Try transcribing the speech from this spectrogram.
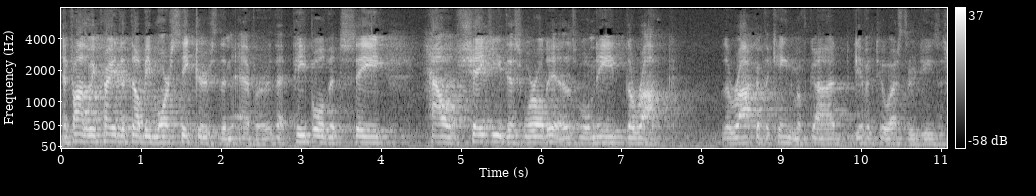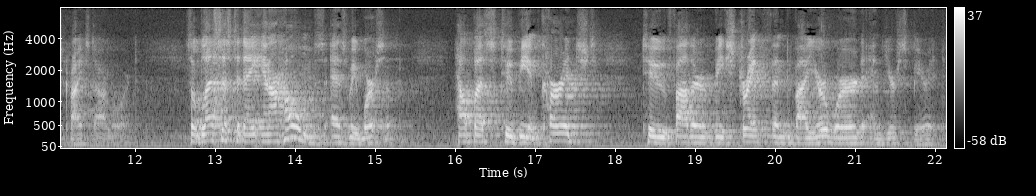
And Father, we pray that there'll be more seekers than ever, that people that see how shaky this world is will need the rock, the rock of the kingdom of God given to us through Jesus Christ our Lord. So bless us today in our homes as we worship. Help us to be encouraged, to, Father, be strengthened by your word and your spirit.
